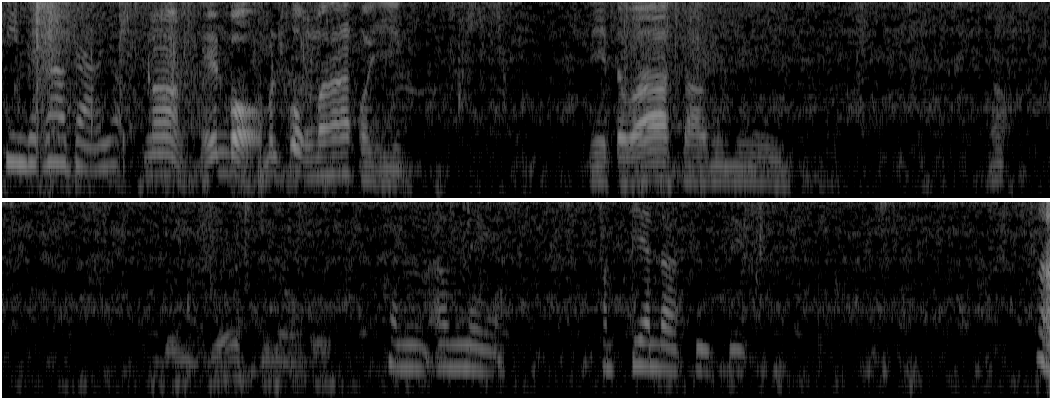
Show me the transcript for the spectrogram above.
กินจะข้าวจากแล้วนั่นเห็นบ่มันพุ่งมาหาข่อยอีก นี่แต่ว่าสาวนี่มีเนาะเบิ่งเด้อ พี่น้องเอ้ยมันเอาเนี่ยทำเปลี่ยนดาสิสิอ่า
